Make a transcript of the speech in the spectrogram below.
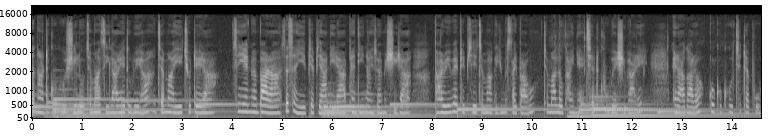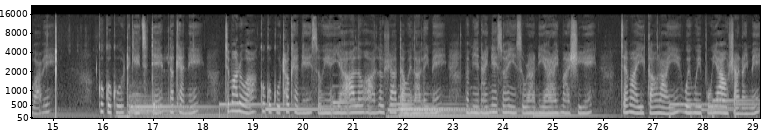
ဿနာတစ်ခုခုရှိလို့ကျမစီလာတဲ့သူတွေဟာကျမရေးချွတ်တဲတာ ဆင်းရဲနှံပါတာဆက်ဆံရေးပြက်ပြားနေတာဖန်တီးနိုင်စွမ်းမရှိတာဘာတွေပဲဖြစ်ဖြစ်ကျမကယူမဆိုင်ပါဘူးကျမလောက်ခိုင်းတဲ့အချက်တစ်ခုပဲရှိပါတယ်အဲ့ဒါကတော့ကိုကိုကိုချစ်တတ်ဖို့ပါပဲကိုကိုကိုတကယ်ချစ်တယ်လက်ခံတယ်ကျမတို့ကကိုကိုကိုထောက်ခံနေဆိုရင်အရာအလုံးဟာလှုပ်ရှားတဝင်လာလိမ့်မယ်မမြင်နိုင်တဲ့စွမ်းရည်ဆိုတာနေရာတိုင်းမှာရှိတယ် ကျမ်းမာရေးကောင်းလာရင်ဝင်ငွေပိုရအောင်ရှာနိုင်မယ်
